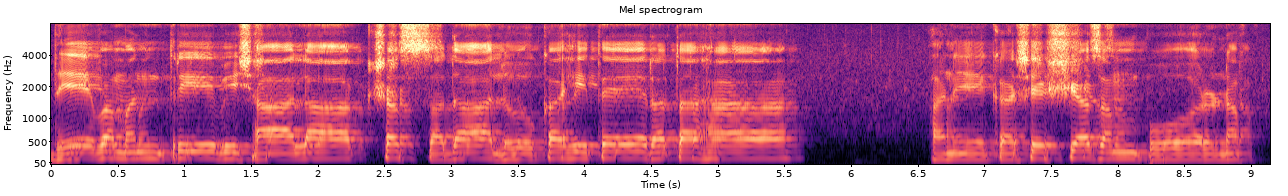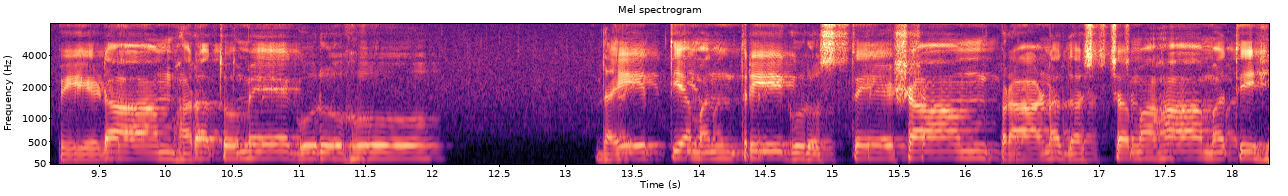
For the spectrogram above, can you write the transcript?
देवमन्त्री विशालाक्षः सदा लोकहिते रतः। अनेकशिष्यसम्पूर्णः पीडां हरतु मे गुरुः। दैत्यमन्त्री गुरुस्तेषां प्राणदश्च महामतिः।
